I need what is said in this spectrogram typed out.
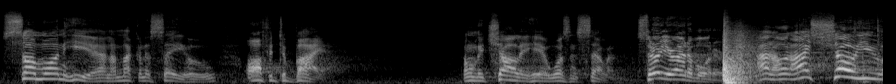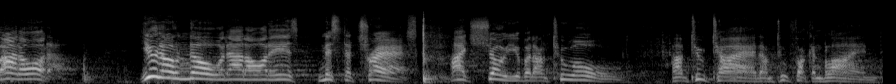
Someone here, and I'm not gonna say who, offered to buy it. Only Charlie here wasn't selling. Sir, you're out of order. Out of order? I show you out of order. You don't know what out of order is, Mr. Trask. I'd show you, but I'm too old. I'm too tired. I'm too fucking blind.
